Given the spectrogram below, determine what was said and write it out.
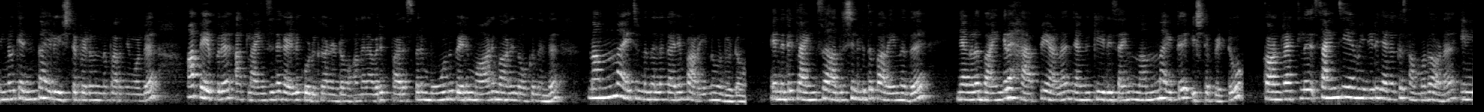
നിങ്ങൾക്ക് എന്തായാലും ഇഷ്ടപ്പെടും എന്ന് പറഞ്ഞുകൊണ്ട് ആ പേപ്പർ ആ ക്ലയൻസിന്റെ കയ്യിൽ കൊടുക്കുകയാണ് കേട്ടോ. അങ്ങനെ അവർ പരസ്പരം മൂന്ന് പേര് മാറി മാറി നോക്കുന്നുണ്ട്. നന്നായിട്ടുണ്ടെന്നുള്ള കാര്യം പറയുന്നുണ്ട് കേട്ടോ. എന്നിട്ട് ക്ലയൻസ് ആദർശിന്റെ അടുത്ത് പറയുന്നത് ഞങ്ങൾ ഭയങ്കര ഹാപ്പിയാണ്. ഞങ്ങൾക്ക് ഈ ഡിസൈൻ നന്നായിട്ട് ഇഷ്ടപ്പെട്ടു. കോൺട്രാക്റ്റിൽ സൈൻ ചെയ്യാൻ വേണ്ടിയിട്ട് ഞങ്ങൾക്ക് സമ്മതമാണ്. ഇനി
